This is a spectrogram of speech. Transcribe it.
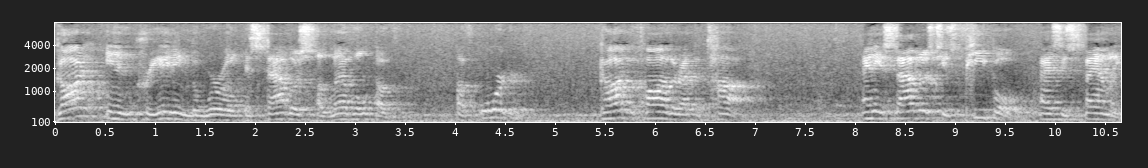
God, in creating the world, established a level of, of order. God the Father at the top, and he established his people as his family.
